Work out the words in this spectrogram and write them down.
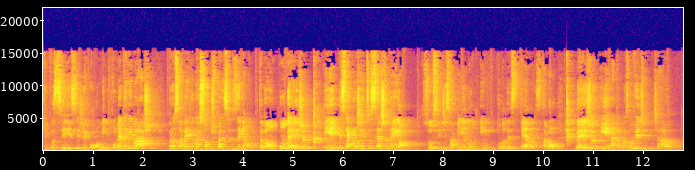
que você seja igual a mim, comenta aqui embaixo. pra eu saber que nós somos parecidos em algo, tá bom? Um beijo e me segue nas redes sociais também, ó. Sou Cindy Sabino em todas elas, tá bom? Beijo e até o próximo vídeo. Tchau!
